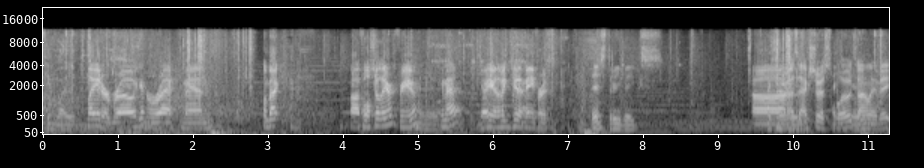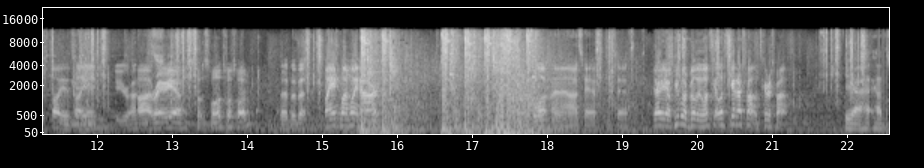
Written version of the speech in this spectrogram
18 white. Later, bro. Getting wrecked, man. I'm back. Uh, full shield here for you. You mad? Yeah, here, let me do that mini first. There's three bigs. Uh, As carry. extra explodes, I carry. only have eight. Tell you, tell you. Do your uh, right here, yeah. So, explode, explode, explode. Bet, bet, bet. Plane, plane, plane, ours. Pull up. Uh, no, that's half. That's half. Yeah, yeah, people are building. Let's get, let's get our spot. Let's get our spot. Yeah, I ha- have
